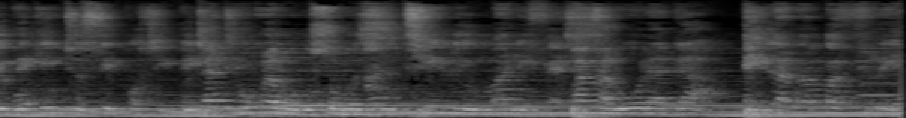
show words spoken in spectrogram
you begin to see possibility until you manifest. Pillar number three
